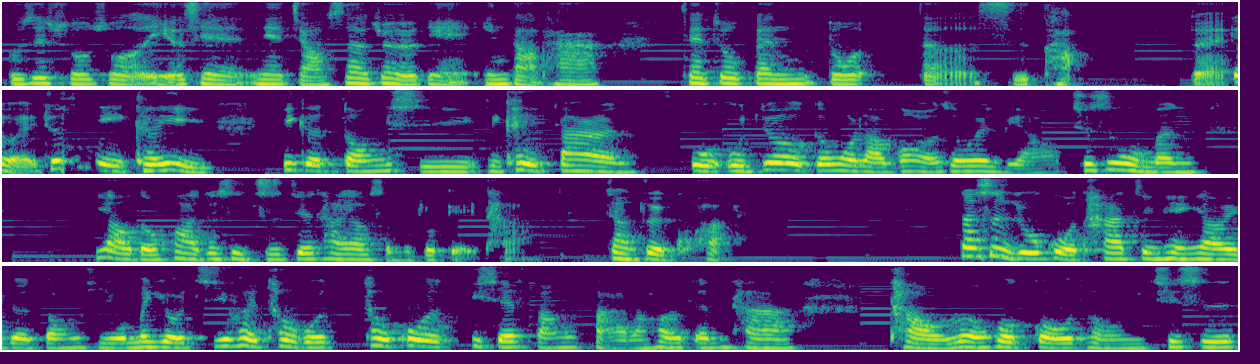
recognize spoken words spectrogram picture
不是说说而已，而且你的角色就有点引导他在做更多的思考。对对，就是你可以一个东西，你可以当然，我我就跟我老公有时候会聊，其实我们要的话就是直接他要什么就给他，这样最快。但是如果他今天要一个东西，我们有机会透过透过一些方法，然后跟他讨论或沟通，其实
